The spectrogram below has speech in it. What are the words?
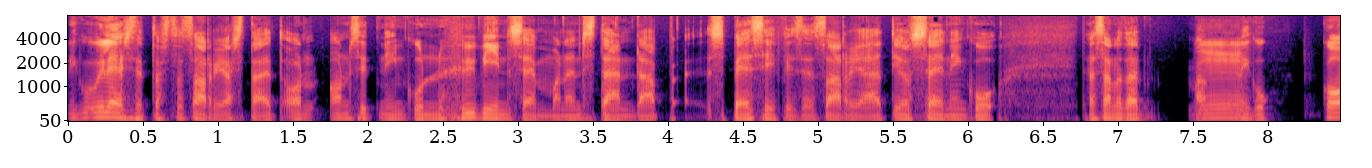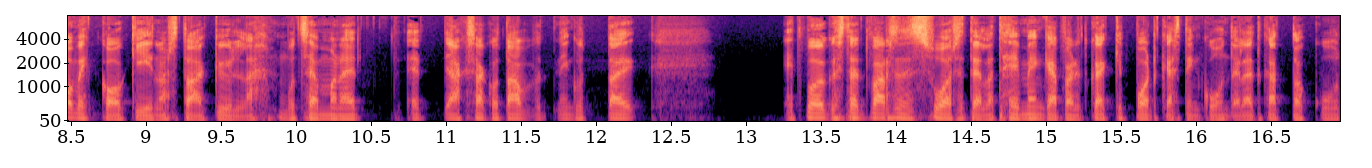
niin kuin yleisesti tuosta sarjasta, että on, on sitten niin kuin hyvin semmoinen stand-up-spesifi se sarja, että jos ei niin kuin, tai sanotaan, että mä, Mm. niin kuin koomikkoa kiinnostaa kyllä, mutta semmoinen, että, että jaksaako, ta, niin kuin, tai että voiko sitä nyt varsinaisesti suositella, että hei menkääpä nyt kaikki podcastin kuuntelijat katsoa ku,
